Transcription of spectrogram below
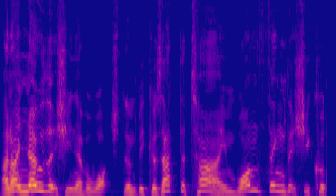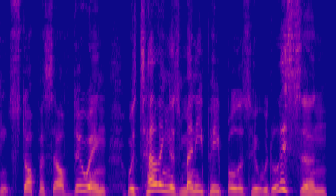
And I know that she never watched them because at the time, one thing that she couldn't stop herself doing was telling as many people as who would listen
